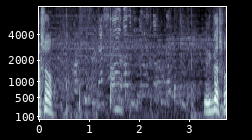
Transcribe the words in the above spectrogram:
আসো। এদিক আসো।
